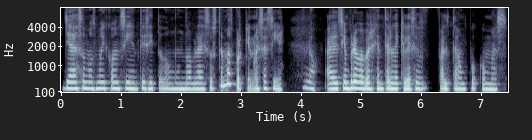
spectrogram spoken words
ya somos muy conscientes y todo el mundo habla de esos temas porque no es así. No. Ah, Siempre va a haber gente a la que le hace falta un poco más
